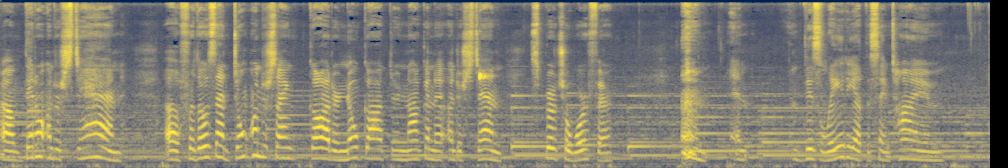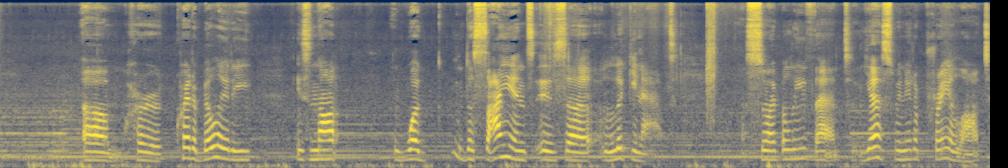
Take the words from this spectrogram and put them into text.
um, they don't understand uh, for those that don't understand god or know god they're not going to understand spiritual warfare and this lady at the same time um, her credibility is not what the science is uh, looking at. So I believe that yes, we need to pray a lot.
